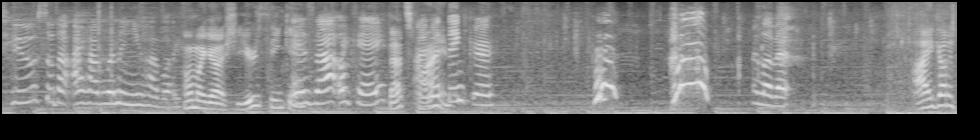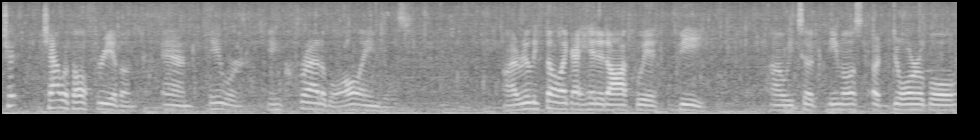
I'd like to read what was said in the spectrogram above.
two so that I have one and you have one. Oh my gosh, you're thinking. Is that okay? That's fine. I'm a thinker. I love it. I got to ch- chat with all three of them, and they were incredible, all angels. I really felt like I hit it off with B. Uh, we took the most adorable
